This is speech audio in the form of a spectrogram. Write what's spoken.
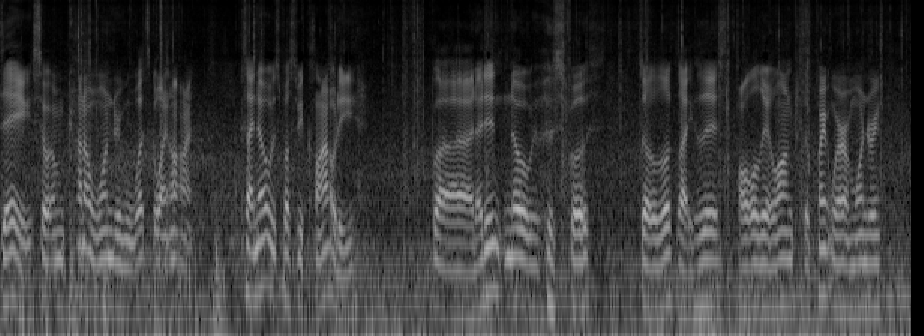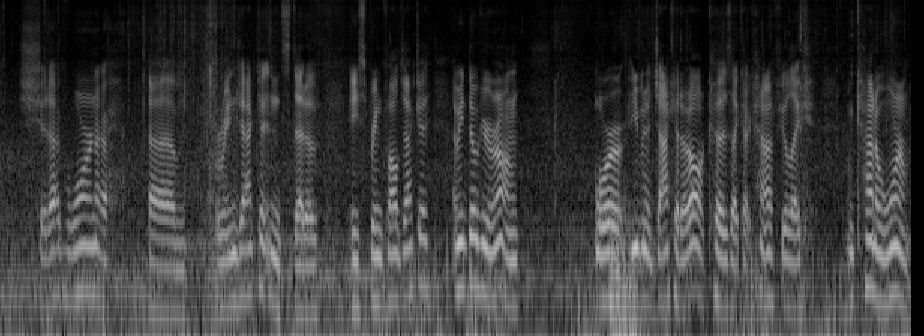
day. So I'm kind of wondering what's going on. Because I know it was supposed to be cloudy, but I didn't know it was supposed to look like this all day long to the point where I'm wondering should I have worn a, um, rain jacket instead of a spring fall jacket? I mean, don't get me wrong, or even a jacket at all, because like I kind of feel like I'm kind of warm.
